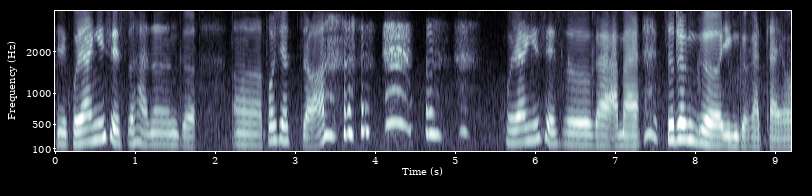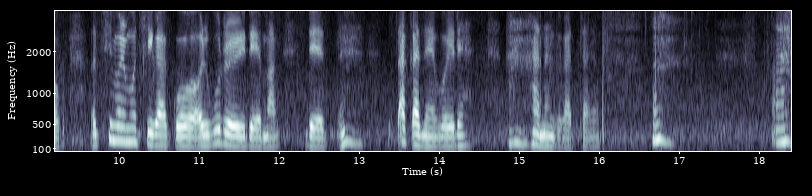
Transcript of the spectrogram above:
네, 고양이 세수하는 거 어, 보셨죠? 고양이 세수가 아마 저런 거인 것 같아요. 어, 침을 묻히갖고 얼굴을 이래 막 이래 닦아내고 이래 하는 것 같아요. 아,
